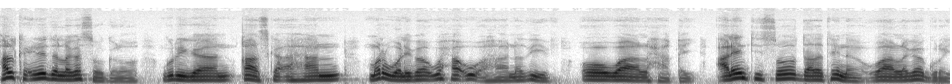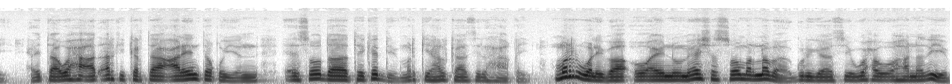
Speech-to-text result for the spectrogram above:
halka ilida laga soo galo. Gurigan qaaska ahaan mar waliba waxa uu ahaa nadiif oo waa la xaaqay. Caleentii soo daadatayna waa laga guray. Xitaa waxa aad arki kartaa caleenta qoyan ee soo daadatay kadib markii halkaasi la xaaqay mar waliba oo aynu meesha soo marnaba gurigaasi waxa ahaa nadiif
